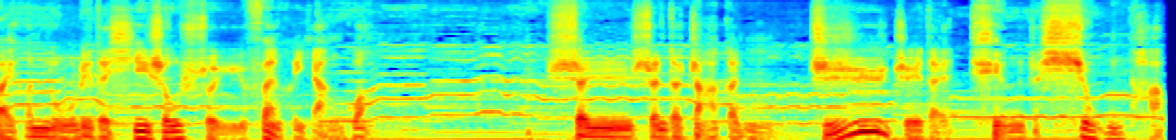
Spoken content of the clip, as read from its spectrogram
百合努力地吸收水分和阳光，深深地扎根，直直地挺着胸膛。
